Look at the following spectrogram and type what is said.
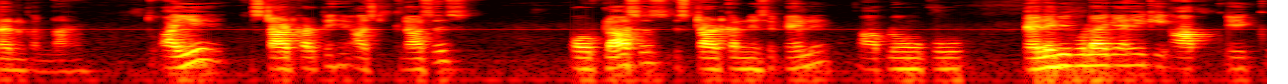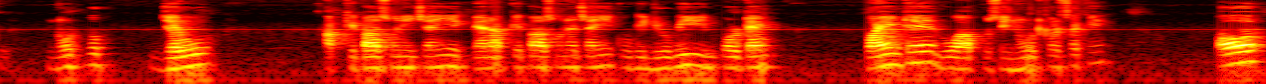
लर्न करना है। तो आइए स्टार्ट करते हैं आज की क्लासेस और क्लासेस स्टार्ट करने से पहले आप लोगों को पहले भी बोला गया है कि आप एक नोटबुक ज़रूर आपके पास होनी चाहिए, एक पेन आपके पास होना चाहिए, क्योंकि जो भी इम्पोर्टेंट पॉइंट है, वो आप उसे नोट कर सकें और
